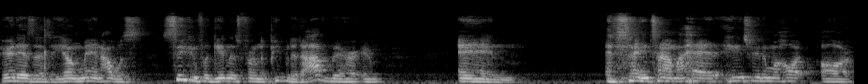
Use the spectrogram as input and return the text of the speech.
here it is as a young man, I was seeking forgiveness from the people that I've been hurting. And at the same time, I had hatred in my heart or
